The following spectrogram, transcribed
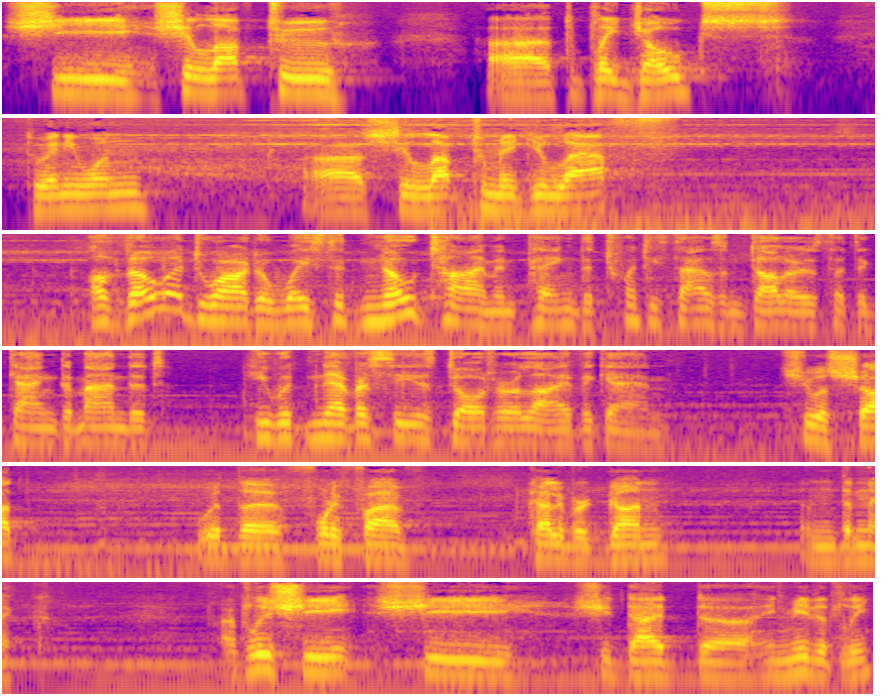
She she loved to uh, to play jokes to anyone. Uh, she loved to make you laugh. Although Eduardo wasted no time in paying the $20,000 that the gang demanded, he would never see his daughter alive again. She was shot with the 45 caliber gun in the neck. At least she she she died uh, immediately.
